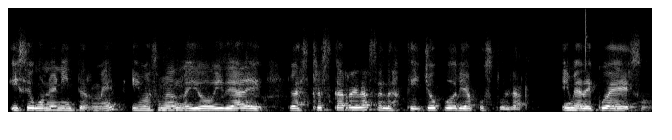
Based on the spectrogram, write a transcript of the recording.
hice uno en internet y más o menos me dio idea de las tres carreras a las que yo podría postular y me adecué a eso.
